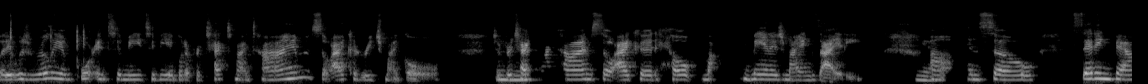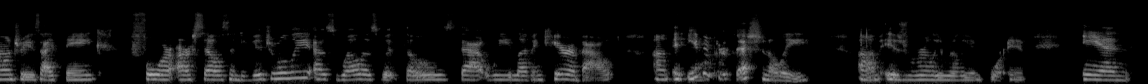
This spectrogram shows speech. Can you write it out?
but it was really important to me to be able to protect my time so I could reach my goal, to mm-hmm. protect my time so I could help my, manage my anxiety. Yeah. Um, and so setting boundaries, I think, for ourselves individually as well as with those that we love and care about, um, and even professionally, um, is really, really important. And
